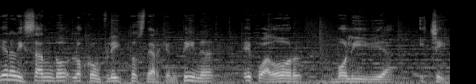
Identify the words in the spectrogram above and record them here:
y analizando los conflictos de Argentina, Ecuador, Bolivia y Chile.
